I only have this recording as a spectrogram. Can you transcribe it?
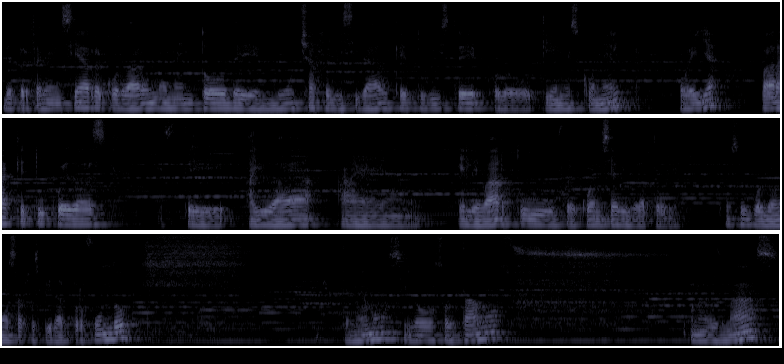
De preferencia recordar un momento de mucha felicidad que tuviste o tienes con él o ella para que tú puedas este, ayudar a, elevar tu frecuencia vibratoria. Entonces volvemos a respirar profundo. Tenemos y luego soltamos. Una vez más.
